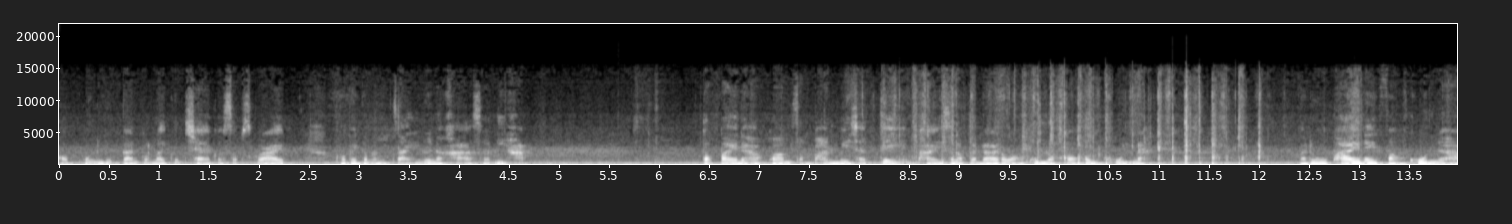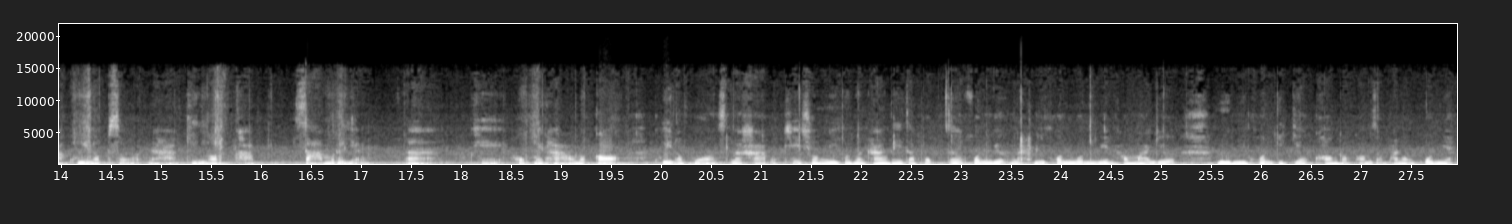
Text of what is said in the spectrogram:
ขอบคุณทุกการกดไลค์กดแชร์กด subscribe เพื่อเป็นกำลังใจให้ด้วยนะคะ สวัสดีค่ะ ต่อไปนะคะ ความสัมพันธ์ไม่ชัดเจนไพ่สลับกันได้ระหว่างคุณแล้วก็คนคุยนะ ดูไพ่ในฝั่งคุณนะคะคุยรับโสดนะคะ King of Cup สามเหรียญอ่าโอเคหกไม้เท้าแล้วก็ Queen of Wands นะคะโอเค ช่วงนี้คุณค่อนข้างที่จะพบเจอคนเยอะนะมีคนวนเวียนเข้ามาเยอะ หรือมีคนที่เกี่ยวข้องกับความสัมพันธ์ของคุณเนี่ย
